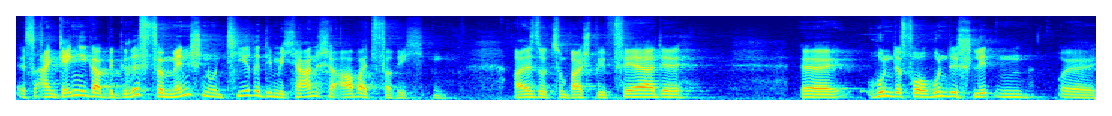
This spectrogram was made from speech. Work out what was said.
es ist ein gängiger Begriff für Menschen und Tiere, die mechanische Arbeit verrichten. Also zum Beispiel Pferde, äh, Hunde vor Hundeschlitten, äh,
